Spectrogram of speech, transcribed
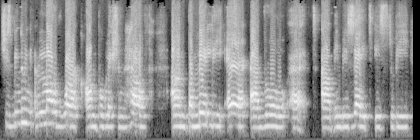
She's been doing a lot of work on population health but mainly her uh, role at, um, in Birzeit is to be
